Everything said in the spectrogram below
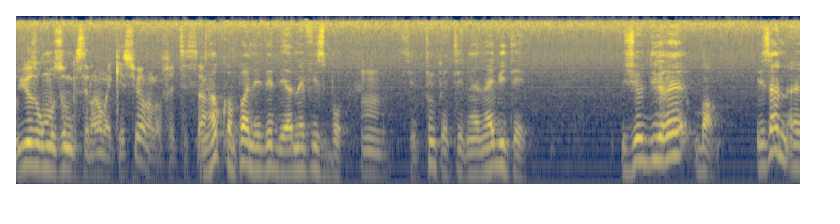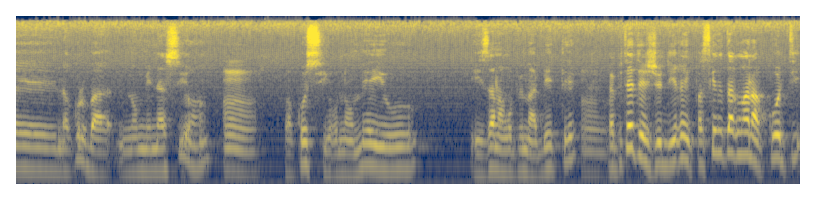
Yuzo Muzungi, c'est vraiment ma question, en fait, c'est ça. na comprendre ete dernier fils bon Hmm. c'est tout petit nayebi te je dirais bon eza euh, nakoloba nomination hein. Hmm. bakosurnomme yo eza nango mpe mabe te mais peut-être je dirais parce que ntango nga na koti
